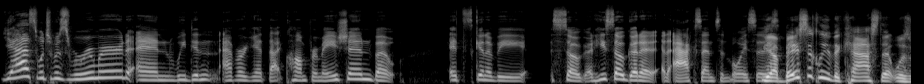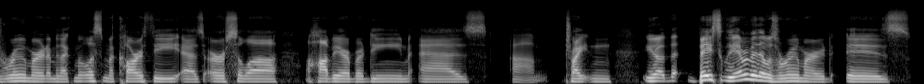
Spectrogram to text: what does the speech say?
Yes, which was rumored, and we didn't ever get that confirmation, but it's gonna be so good. He's so good at, at accents and voices. Yeah, basically the cast that was rumored. I mean, like Melissa McCarthy as Ursula, Javier Bardem as um, Triton. You know, th- basically everybody that was rumored is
